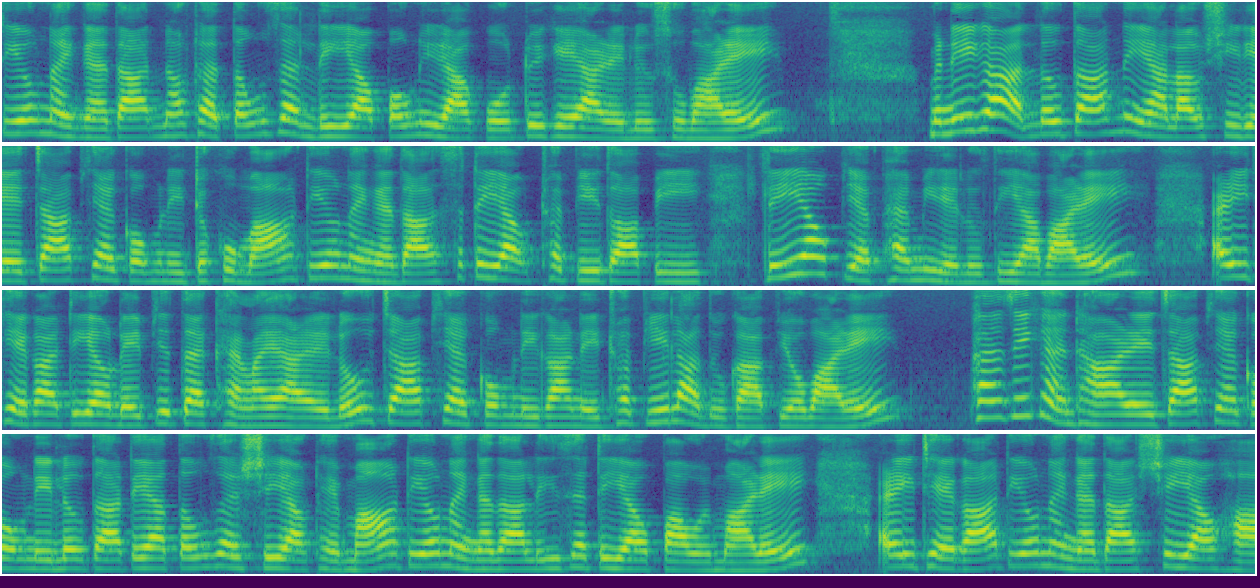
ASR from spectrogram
တရုတ်နိုင်ငံသားနောက်ထပ်34ယောက်ပုံနေတာကိုတွေ့ခဲ့ရတယ်လို့ဆိုပါတယ်။ မနေ့ကလှုပ်သား200လောက်ရှိတဲ့ကြားဖြတ်ကုမ္ပဏီတစ်ခုမှာတရုတ်နိုင်ငံသား17ယောက်ထွက်ပြေးသွားပြီး4ယောက်ပြန်ဖမ်းမိတယ်လို့သိရပါဗျ။အဲ့ဒီထဲကတယောက်လည်းပြစ်တက်ခံလိုက်ရတယ်လို့ကြားဖြတ်ကုမ္ပဏီကနေထွက်ပြေးလာသူကပြောပါတယ်။ဖန်ဆီးခံထားရတဲ့ကြားဖြတ်ကုမ္ပဏီလောက်သား138ယောက်ထဲမှာတရုတ်နိုင်ငံသား41ယောက်ပါဝင်ပါတယ်။အဲ့ဒီထဲကတရုတ်နိုင်ငံသား10ယောက်ဟာ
